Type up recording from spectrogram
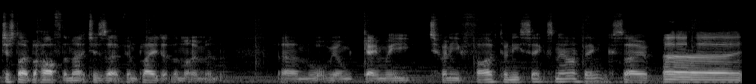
just over half the matches that have been played at the moment. Um, what are we on game week 25, 26 now, I think. So Uh,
